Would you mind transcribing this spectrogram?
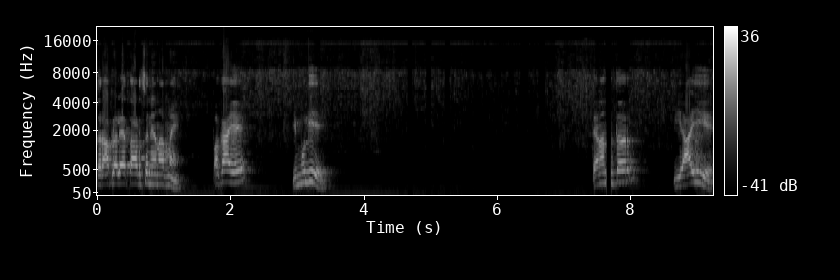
तर आपल्याला यात अडचण येणार नाही. पण काय आहे? ही मुली आहे. त्यानंतर ही आई आहे.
